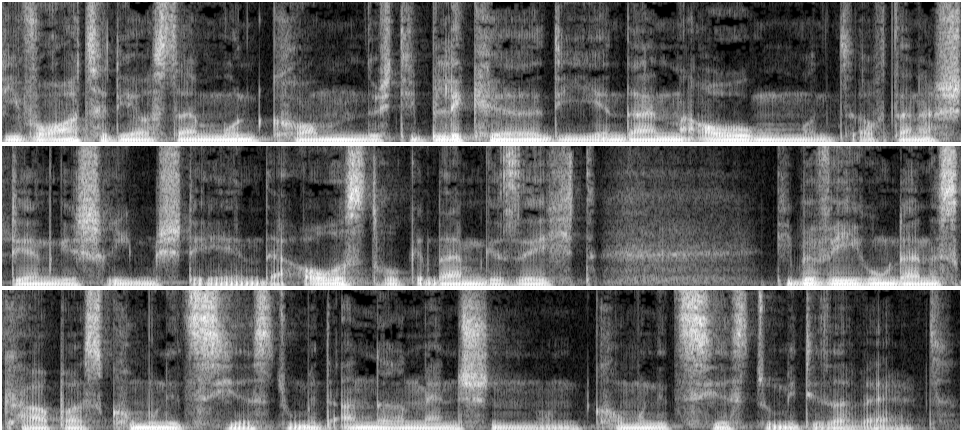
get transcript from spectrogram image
die Worte, die aus deinem Mund kommen, durch die Blicke, die in deinen Augen und auf deiner Stirn geschrieben stehen, der Ausdruck in deinem Gesicht, die Bewegung deines Körpers kommunizierst du mit anderen Menschen und kommunizierst du mit dieser Welt.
